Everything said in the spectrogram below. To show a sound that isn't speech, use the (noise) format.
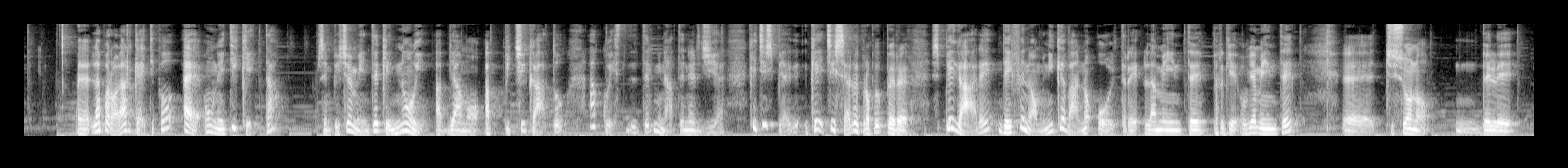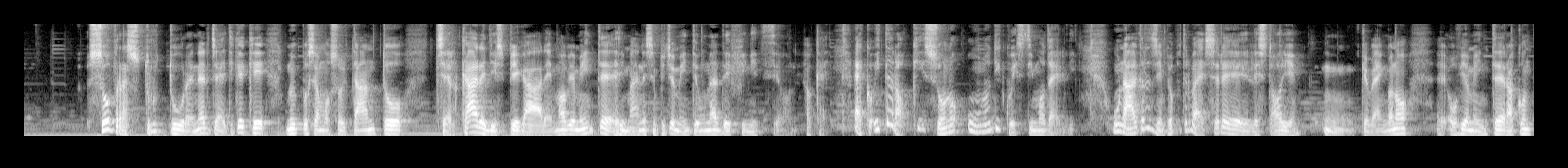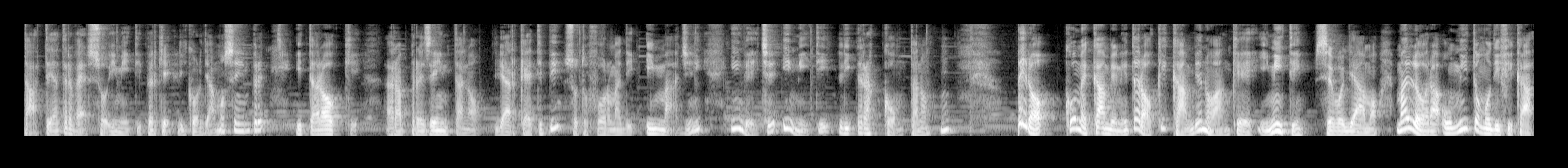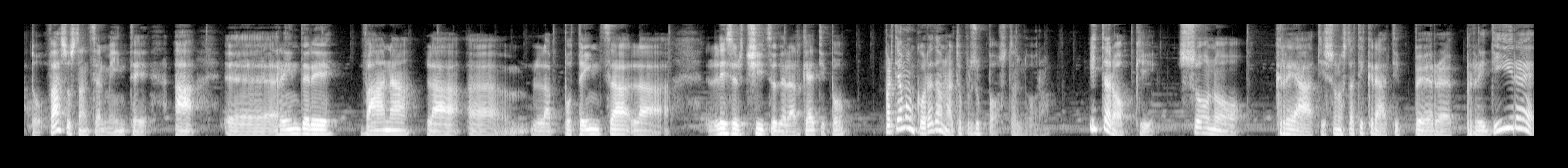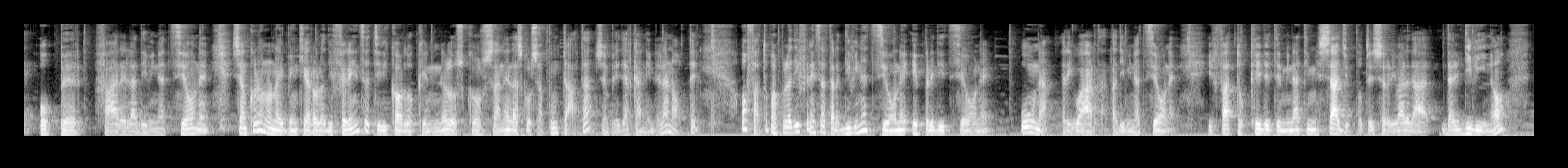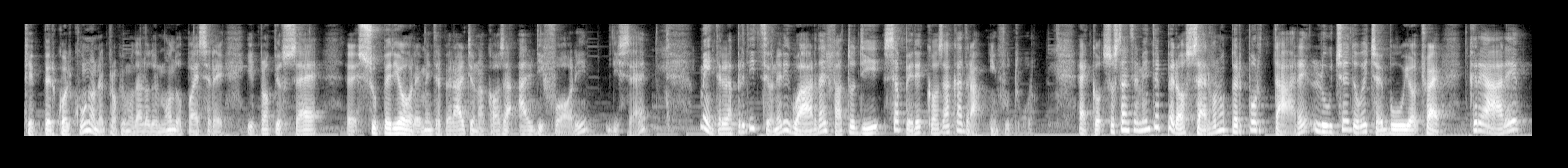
eh, la parola archetipo è un'etichetta semplicemente che noi abbiamo appiccicato a queste determinate energie che ci, spiega, che ci serve proprio per spiegare dei fenomeni che vanno oltre la mente. Perché ovviamente eh, ci sono delle sovrastrutture energetiche che noi possiamo soltanto cercare di spiegare, ma ovviamente rimane semplicemente una definizione. Ok, ecco, i tarocchi sono uno di questi modelli. Un altro esempio potrebbe essere le storie mm, che vengono eh, ovviamente raccontate attraverso i miti, perché ricordiamo sempre i tarocchi rappresentano gli archetipi sotto forma di immagini, invece i miti li raccontano. Mm? Però come cambiano i tarocchi, cambiano anche i miti, se vogliamo. Ma allora un mito modificato va sostanzialmente a eh, rendere vana la, uh, la potenza, la, l'esercizio dell'archetipo? Partiamo ancora da un altro presupposto allora. I tarocchi sono creati, sono stati creati per predire o per fare la divinazione? Se ancora non hai ben chiaro la differenza, ti ricordo che scorsa, nella scorsa puntata, sempre di Arcani della Notte, ho fatto proprio la differenza tra divinazione e predizione. Una riguarda la divinazione, il fatto che determinati messaggi potessero arrivare da, dal divino, che per qualcuno nel proprio modello del mondo può essere il proprio sé eh, superiore, mentre per altri è una cosa al di fuori di sé, mentre la predizione riguarda il fatto di sapere cosa accadrà in futuro. Ecco, sostanzialmente però servono per portare luce dove c'è buio, cioè creare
